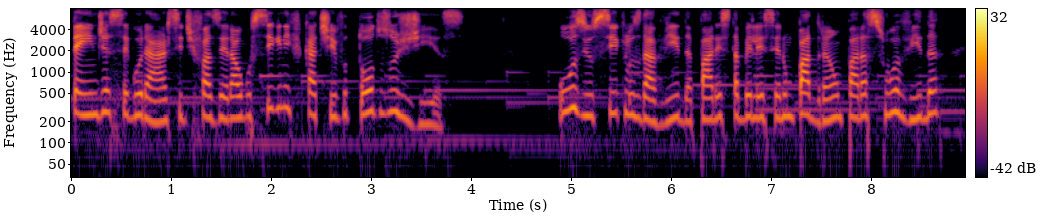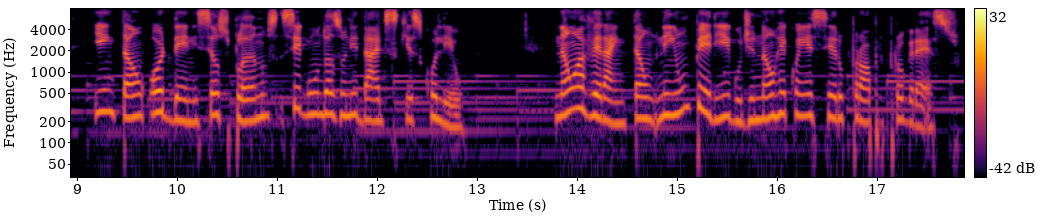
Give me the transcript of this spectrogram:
tende a assegurar-se de fazer algo significativo todos os dias. Use os ciclos da vida para estabelecer um padrão para a sua vida e então ordene seus planos segundo as unidades que escolheu. Não haverá então nenhum perigo de não reconhecer o próprio progresso.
